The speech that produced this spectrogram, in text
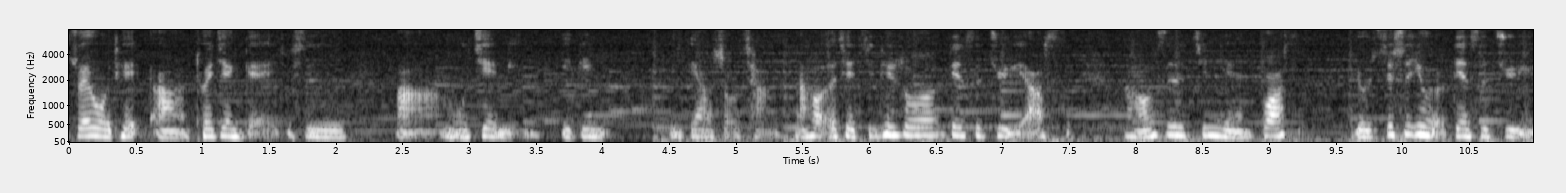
所以我推啊推荐给就是啊魔戒迷，一定一定要收藏。然后而且听说电视剧也要，好像是今年不知道。有就是因为有电视剧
